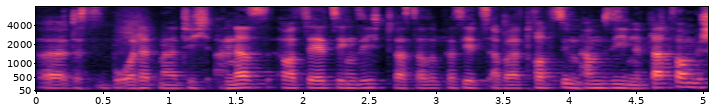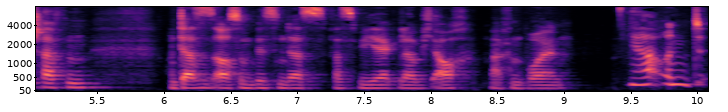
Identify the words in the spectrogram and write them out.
Äh, das beurteilt man natürlich anders aus der jetzigen Sicht, was da so passiert ist. Aber trotzdem haben sie eine Plattform geschaffen. Und das ist auch so ein bisschen das, was wir, glaube ich, auch machen wollen. Ja, und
